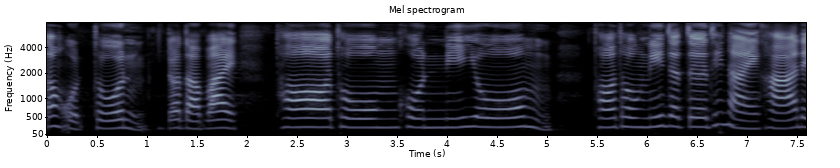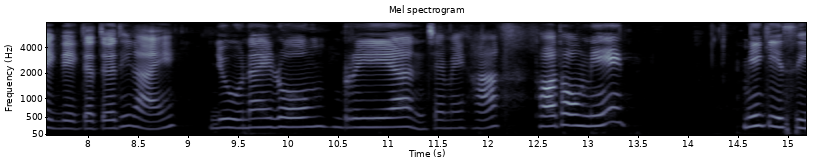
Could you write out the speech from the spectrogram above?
ต้องอดทน ตัวต่อไป ทอธงคนนิยม ทอธงนี้จะเจอที่ไหนคะ เด็กๆจะเจอที่ไหน อยู่ในโรงเรียนใช่ไหมคะ ทอธงนี้ มีกี่สี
